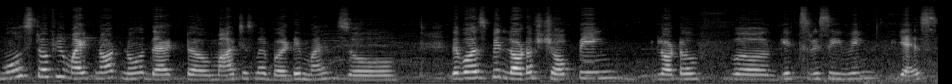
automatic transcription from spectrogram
most of you might not know that uh, March is my birthday month so there was been lot of shopping lot of uh, gifts receiving yes.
